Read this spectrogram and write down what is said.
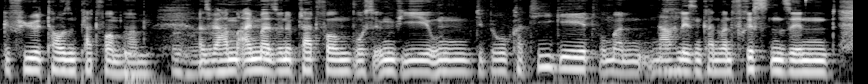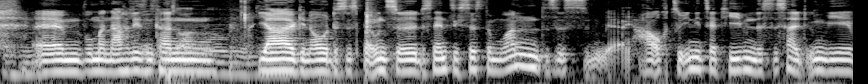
gefühlt tausend Plattformen haben. Mhm. Also wir haben einmal so eine Plattform, wo es irgendwie um die Bürokratie geht, wo man nachlesen kann, wann Fristen sind, mhm. ähm, wo man nachlesen kann, ja genau, das ist bei uns, äh, das nennt sich System One, das ist ja auch zu Initiativen, das ist halt irgendwie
